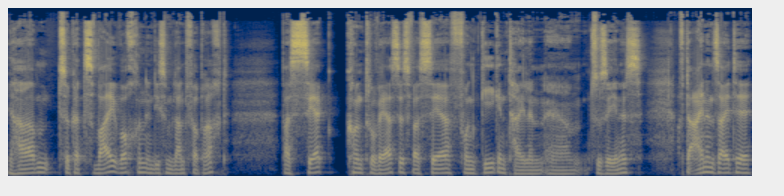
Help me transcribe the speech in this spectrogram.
Wir haben circa zwei Wochen in diesem Land verbracht, was sehr kontrovers ist, was sehr von Gegenteilen äh, zu sehen ist. Auf der einen Seite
